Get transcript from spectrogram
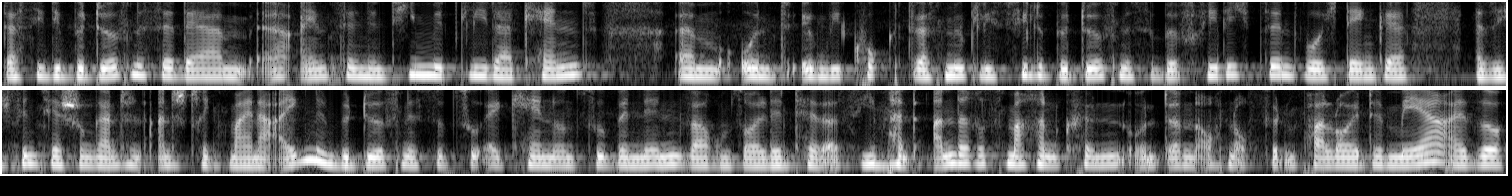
dass sie die Bedürfnisse der äh, einzelnen Teammitglieder kennt ähm, und irgendwie guckt, dass möglichst viele Bedürfnisse befriedigt sind, wo ich denke, also also ich finde es ja schon ganz schön anstrengend, meine eigenen Bedürfnisse zu erkennen und zu benennen. Warum soll denn das jemand anderes machen können und dann auch noch für ein paar Leute mehr? Also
